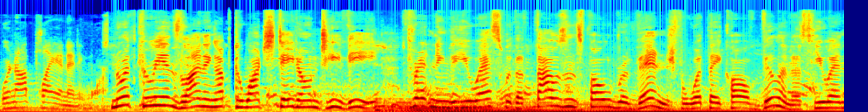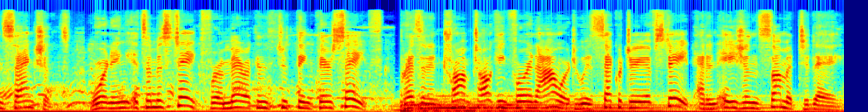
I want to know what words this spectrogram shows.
we're not playing anymore. North Koreans lining up to watch state-owned TV, threatening the U.S. with a thousands-fold revenge for what they call villainous UN sanctions, warning it's a mistake for Americans to think they're safe. President Trump talking for an hour to his Secretary of State at an Asian summit today,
